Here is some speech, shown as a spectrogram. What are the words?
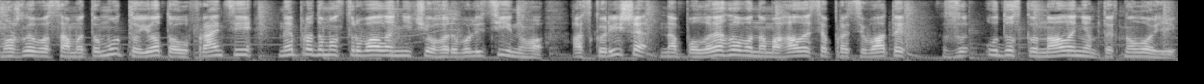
Можливо, саме тому Toyota у Франції не продемонструвала нічого революційного, а скоріше наполегливо намагалася працювати з удосконаленням технологій,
